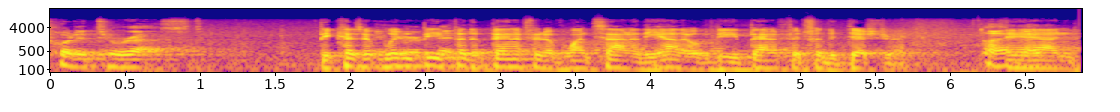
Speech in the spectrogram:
put it to rest. Because it In wouldn't your be for the benefit of one town or the other, it would be a benefit for the district. I- I- And,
